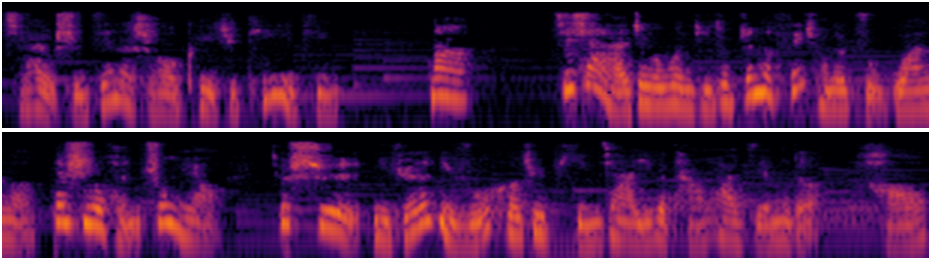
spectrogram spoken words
其他有时间的时候可以去听一听。那接下来这个问题就真的非常的主观了，但是又很重要，就是你觉得你如何去评价一个谈话节目的好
